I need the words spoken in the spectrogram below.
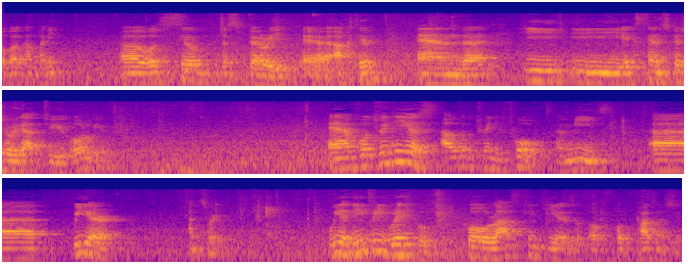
of our company, uh, was still just very uh, active, and uh, he, he extends special regard to you, all of you. And for 20 years out of 24 uh, means uh, we are, I'm sorry, we are deeply grateful for last 20 years of, of partnership.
